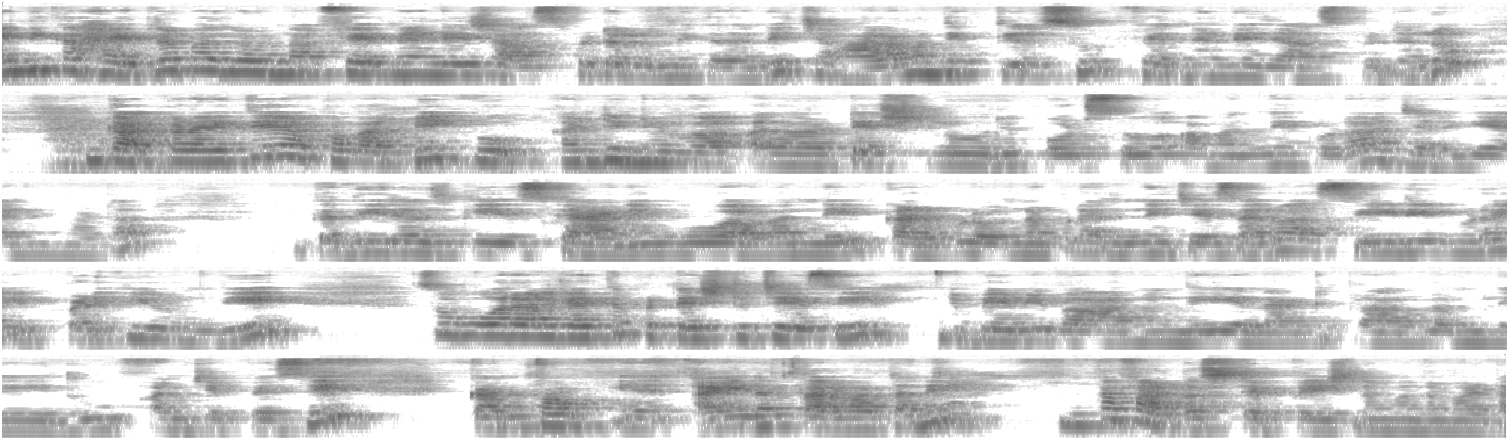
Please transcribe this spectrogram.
అండ్ ఇంకా హైదరాబాద్లో ఉన్న ఫెర్నాండేజ్ హాస్పిటల్ ఉంది కదండి చాలా మందికి తెలుసు ఫెర్నాండేజ్ హాస్పిటల్. ఇంకా అక్కడైతే ఒక వన్ వీక్ కంటిన్యూగా టెస్ట్లు రిపోర్ట్స్ అవన్నీ కూడా జరిగాయి అనమాట ఇంకా ధీరజ్కి స్కానింగ్ అవన్నీ కడుపులో ఉన్నప్పుడు అన్నీ చేశారు. ఆ సీడీ కూడా ఇప్పటికీ ఉంది. సో ఓవరాల్గా అయితే ఒక టెస్ట్ చేసి బేబీ బాగుంది ఎలాంటి ప్రాబ్లం లేదు అని చెప్పేసి కన్ఫర్మ్ అయిన తర్వాతనే ఇంకా ఫర్దర్ స్టెప్ వేసినాం అన్నమాట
